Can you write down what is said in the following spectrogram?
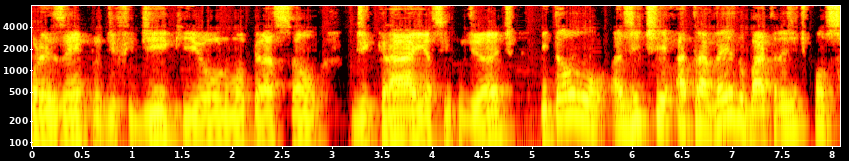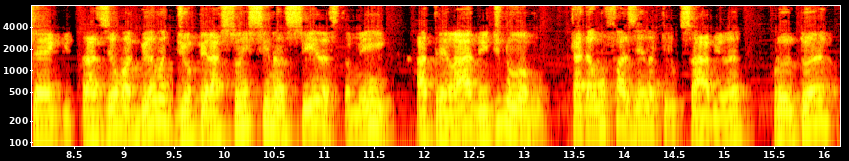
por exemplo, de FDIC ou numa operação de CRA e assim por diante. Então, a gente, através do barter, a gente consegue trazer uma gama de operações financeiras também atrelado e, de novo, cada um fazendo aquilo que sabe, né? Produtor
